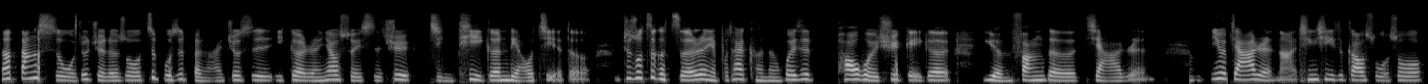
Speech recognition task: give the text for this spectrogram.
然后当时我就觉得说，这不是本来就是一个人要随时去警惕跟了解的，就说这个责任也不太可能会是抛回去给一个远方的家人。因为家人啊、亲戚一直告诉我说，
